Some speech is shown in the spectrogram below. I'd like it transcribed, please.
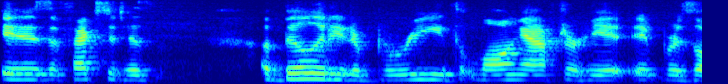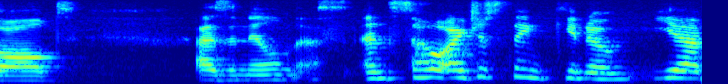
it has affected his ability to breathe long after he, it resolved as an illness. And so I just think, you know, yeah,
